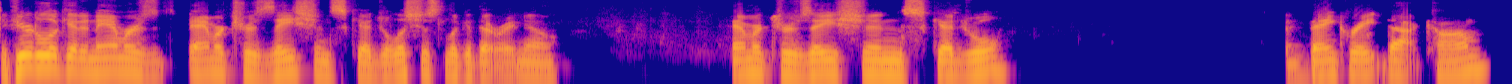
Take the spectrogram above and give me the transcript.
If you were to look at an amortization schedule, let's just look at that right now amortization schedule at bankrate.com.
